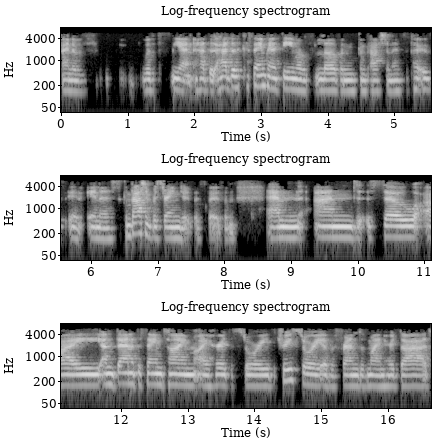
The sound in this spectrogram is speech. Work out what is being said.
kind of was yeah had the had the same kind of theme of love and compassion I suppose in, in it compassion for strangers I suppose and um and so I and then at the same time I heard the story the true story of a friend of mine her dad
